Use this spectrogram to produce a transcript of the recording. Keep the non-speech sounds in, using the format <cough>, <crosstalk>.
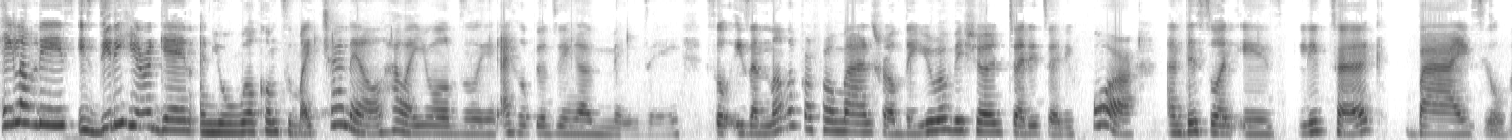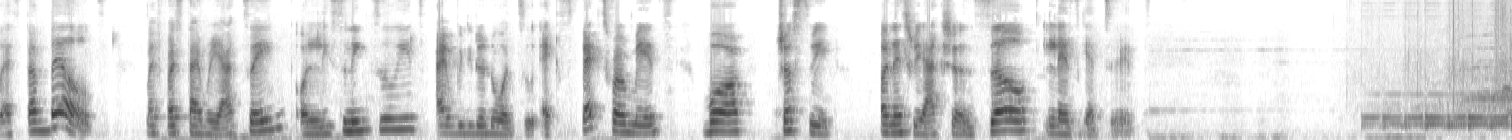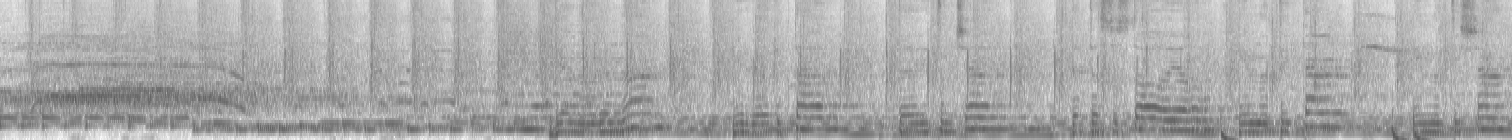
Hey lovelies, it's Didi here again and you're welcome to my channel. How are you all doing? I hope you're doing amazing. So it's another performance from the Eurovision 2024 and this one is Luktelk by Silvester Belt. My first time reacting or listening to it. I really don't know what to expect from it but trust me, honest reaction. So let's get to it. Dette sustojo einu tai ten, einu tai šian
